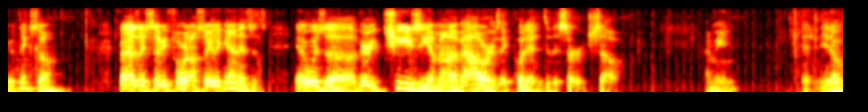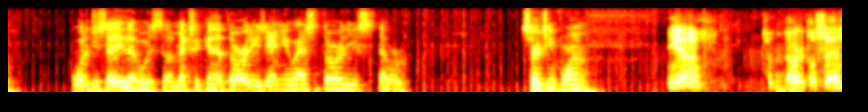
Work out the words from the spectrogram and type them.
You would think so. But as I said before, and I'll say it again, is it's it was a very cheesy amount of hours they put into the search. So, I mean, eh, you know, what did you say? That was uh, Mexican authorities and U.S. authorities that were searching for him. Yeah, that's what the uh-huh. article said.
